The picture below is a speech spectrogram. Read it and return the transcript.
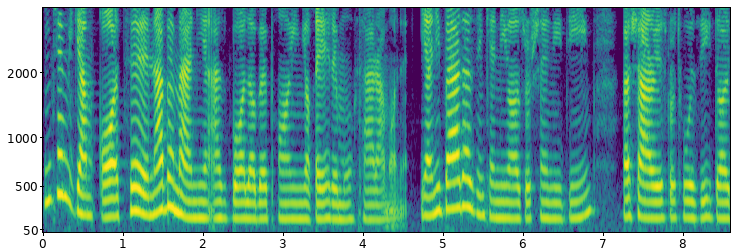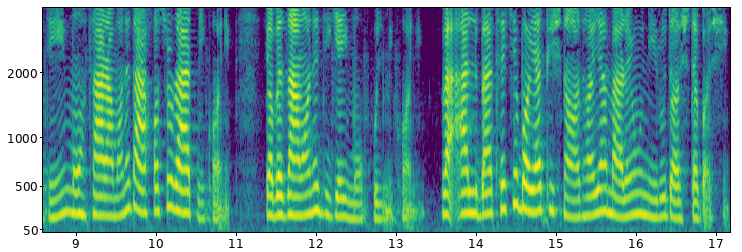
این که میگم قاطع نه به معنی از بالا به پایین یا غیر محترمانه. یعنی بعد از اینکه نیاز رو شنیدیم و شرایط رو توضیح دادیم محترمانه درخواست رو رد می‌کنیم یا به زمان دیگه ای موکول می‌کنیم. و البته که باید پیشنهادهایی هم برای اون نیرو داشته باشیم.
